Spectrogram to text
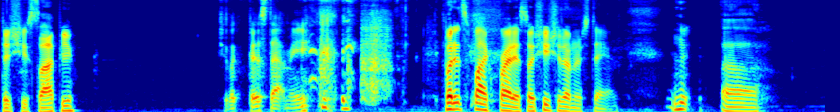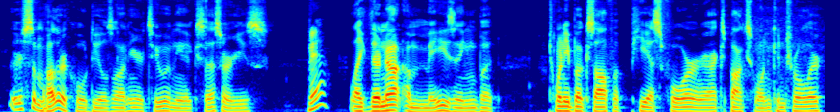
Did she slap you? She looked pissed at me. But it's Black Friday, so she should understand. Uh, there's some other cool deals on here too in the accessories. Yeah. Like they're not amazing, but twenty bucks off a PS4 or Xbox One controller.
